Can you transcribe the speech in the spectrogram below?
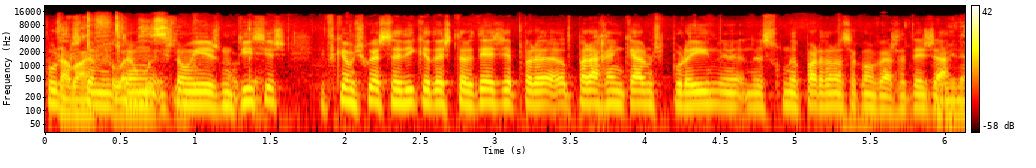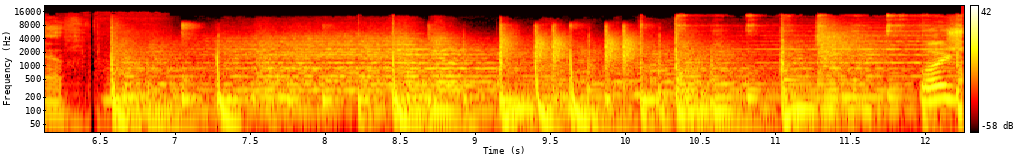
porque tá estamos, estão, estão, aí as notícias, okay. e ficamos com essa dica da estratégia para, para arrancarmos por aí na, na segunda parte da nossa conversa. Até já. Combinado. Hoje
